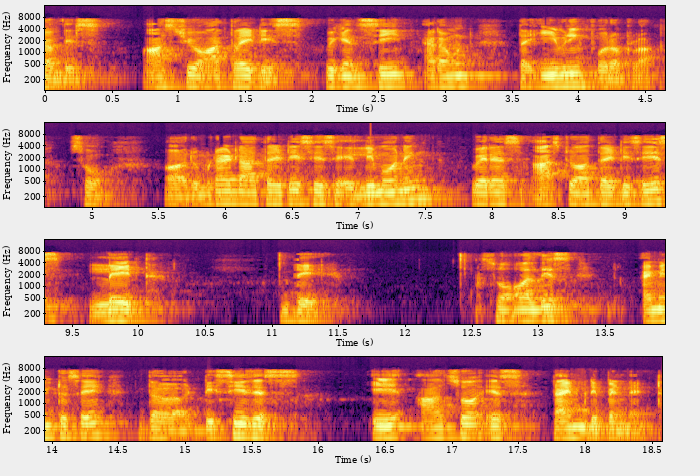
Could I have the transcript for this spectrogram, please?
of this osteoarthritis we can see around the evening 4 o'clock. So uh, rheumatoid arthritis is early morning whereas osteoarthritis is late day. So all this i mean to say the diseases also is time dependent.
